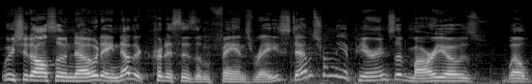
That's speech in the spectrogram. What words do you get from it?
We should also note another criticism fans raise stems from the appearance of Mario's, well,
